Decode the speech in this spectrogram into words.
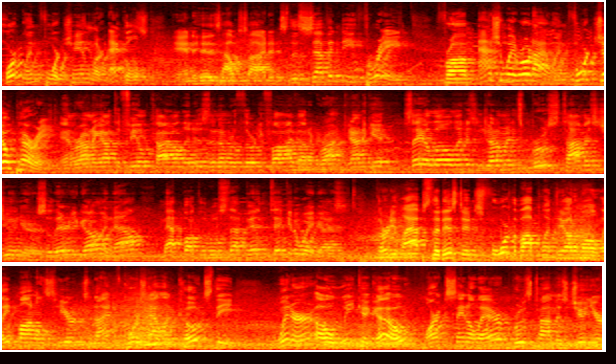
Portland for Chandler Eccles. And his outside, it's the 73 from Ashaway, Rhode Island, Fort Joe Perry. And rounding out the field, Kyle, that is the number 35 out of Groton, Connecticut. Say hello, ladies and gentlemen, it's Bruce Thomas Jr. So there you go, and now Matt Buckler will step in. Take it away, guys. 30 laps the distance for the Bob Valente Automall late models here tonight. Of course, Alan Coates, the winner a week ago. Mark St. Hilaire, Bruce Thomas Jr.,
